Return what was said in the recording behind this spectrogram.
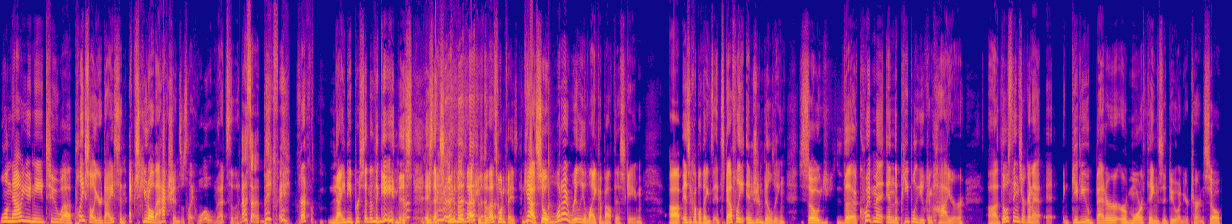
well, now you need to uh, place all your dice and execute all the actions. It's like, whoa, that's a That's a big phase. that's ninety percent of the game is is executing those actions. So that's one phase. Yeah. So what I really like about this game. Uh, is a couple things. It's definitely engine building. So y- the equipment and the people you can hire, uh, those things are gonna uh, give you better or more things to do on your turn. So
